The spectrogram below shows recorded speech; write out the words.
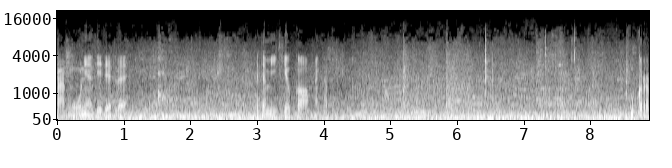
กากหมูเนี่ยที่เด็ดเลย ก็จะมีเกี๊ยวกรอบนะครับหมูกร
